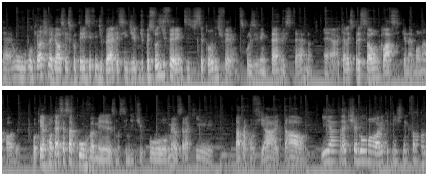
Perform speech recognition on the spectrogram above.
É, o, o que eu acho legal, assim, escutei esse feedback assim, de, de pessoas diferentes, de setores diferentes, inclusive interno e externo, é aquela expressão clássica, né, mão na roda. Porque acontece essa curva mesmo, assim, de tipo, meu, será que dá para confiar e tal? E até que chegou uma hora que a gente tem que falar,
